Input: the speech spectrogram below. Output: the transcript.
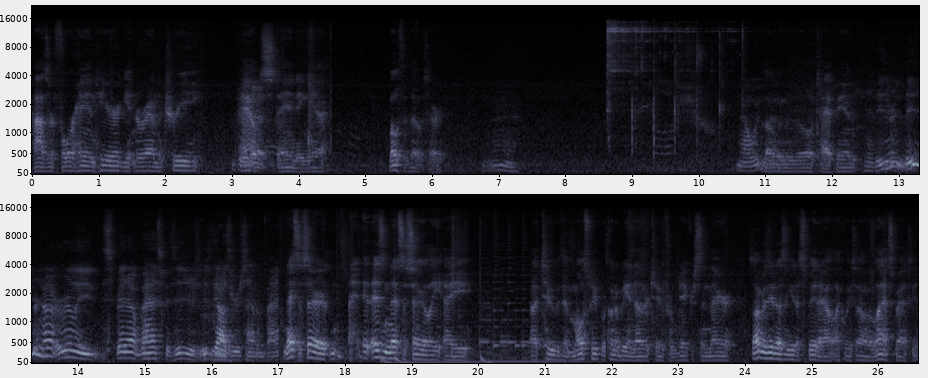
hyzer forehand here, getting around the tree. Good. Outstanding, yeah. Both of those hurt. Mm. No, we, Logan with a little tap in. yeah, these are these are not really spit out baskets. These are these guys are just having baskets. Necessary, it isn't necessarily a a two that most people are going to be another two from Dickerson there. As long as he doesn't get a spit out like we saw in the last basket.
